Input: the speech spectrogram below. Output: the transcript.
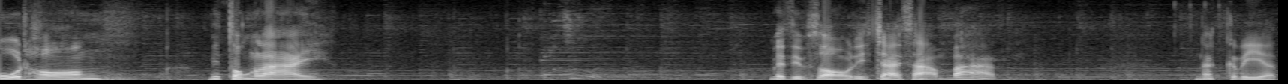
อ้ทอง ไม่ตรงลายเบสิบสองดิจ่ายสามบาทน่าเกลียด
